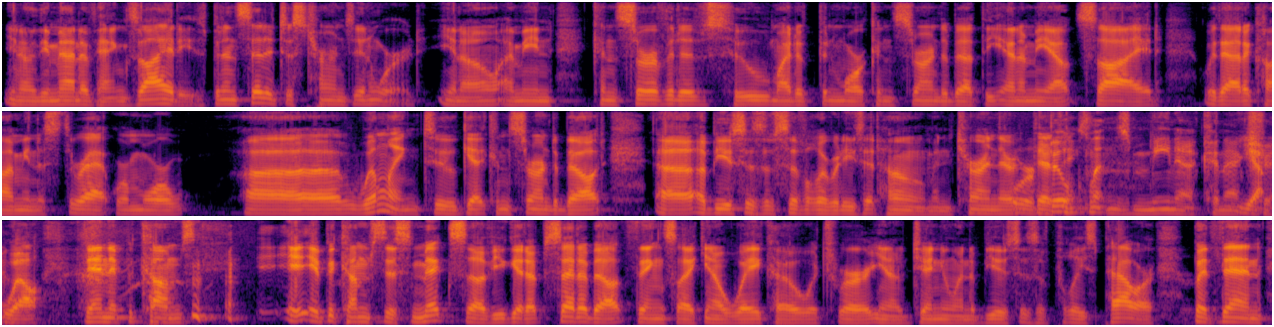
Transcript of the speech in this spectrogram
you know, the amount of anxieties, but instead it just turns inward. You know, I mean, conservatives who might have been more concerned about the enemy outside without a communist threat were more uh, willing to get concerned about uh, abuses of civil liberties at home and turn their or their Bill thing. Clinton's Mena connection. Yeah, well, then it becomes it, it, becomes this mix of you get upset about things like you know Waco, which were you know genuine abuses of police power, but then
